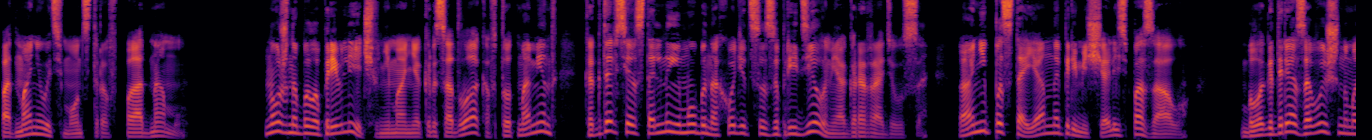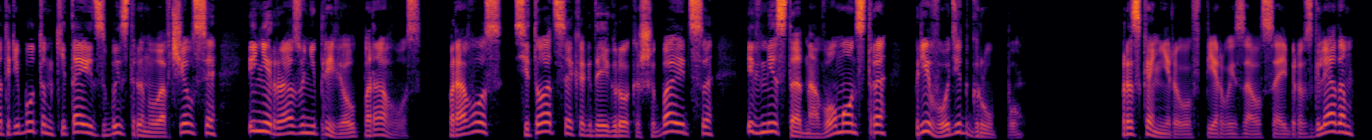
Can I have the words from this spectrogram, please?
подманивать монстров по одному. Нужно было привлечь внимание крысодлака в тот момент, когда все остальные мобы находятся за пределами агрорадиуса, а они постоянно перемещались по залу. Благодаря завышенным атрибутам китаец быстро наловчился и ни разу не привел паровоз. Паровоз — ситуация, когда игрок ошибается и вместо одного монстра приводит группу. Просканировав первый зал Сайбер взглядом,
